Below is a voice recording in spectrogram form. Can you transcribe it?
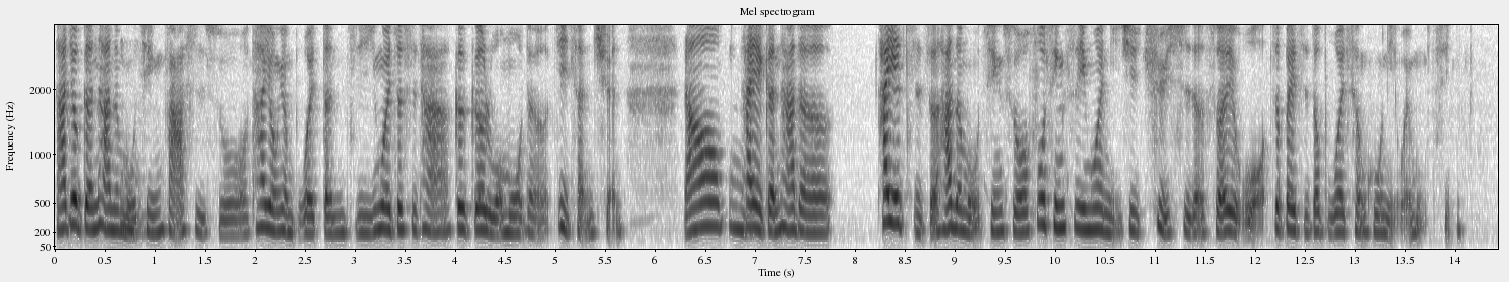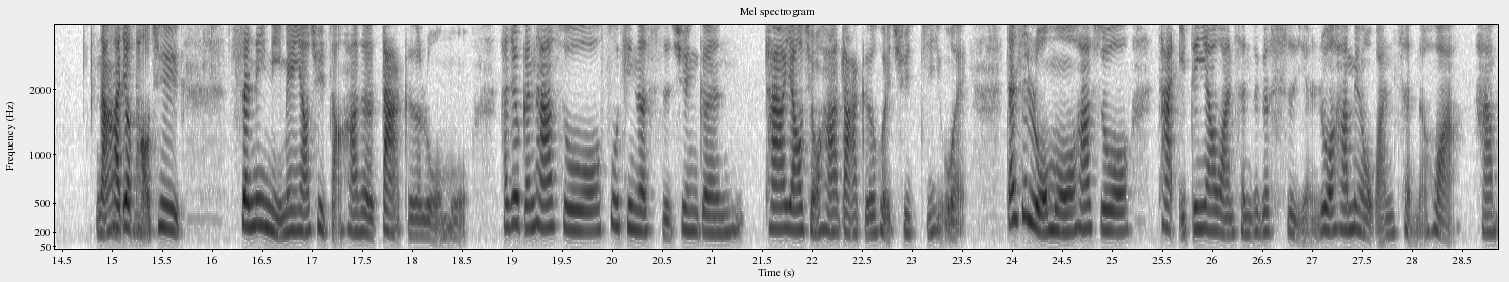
他就跟他的母亲发誓说，嗯、他永远不会登基，因为这是他哥哥罗摩的继承权。然后他也跟他的，嗯、他也指责他的母亲说，父亲是因为你去去世的，所以我这辈子都不会称呼你为母亲。然后他就跑去森林里面要去找他的大哥罗摩，他就跟他说父亲的死讯，跟他要求他大哥回去继位。但是罗摩他说他一定要完成这个誓言，如果他没有完成的话，他。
